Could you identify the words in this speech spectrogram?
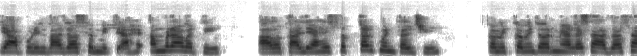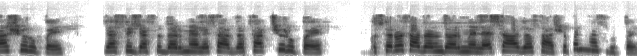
यापुढील बाजार समिती आहे अमरावती. आवक आली आहे सत्तर क्विंटलची. कमीत कमी दर मिळाले सहा हजार सहाशे रुपये. जास्तीत जास्त दर मिळाले सहा हजार सातशे रुपये. सर्वसाधारण दर मिळाले सहा हजार सहाशे पन्नास रुपये.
